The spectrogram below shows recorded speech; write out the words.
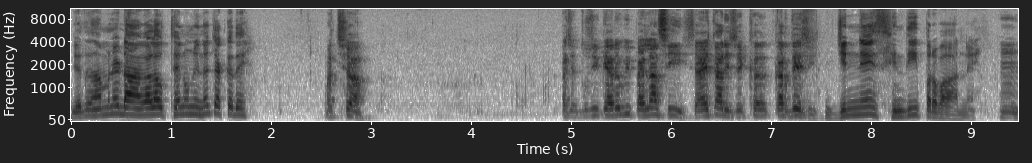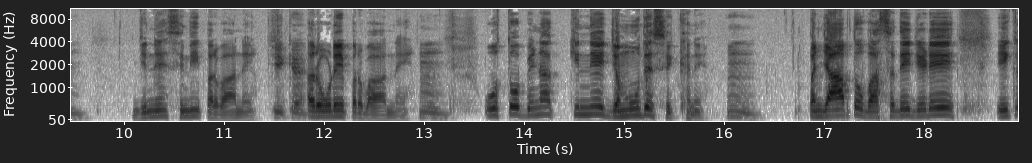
ਜੇ ਤਾਂ ਸਾਹਮਣੇ ਡਾਂਗ ਵਾਲਾ ਉੱਥੇ ਨੂੰ ਨਹੀਂ ਨਾ ਚੱਕਦੇ। ਅੱਛਾ। ਅੱਛਾ ਤੁਸੀਂ ਕਹਿ ਰਹੇ ਹੋ ਵੀ ਪਹਿਲਾਂ ਸੀ ਸਹਿਜਧਾਰੀ ਸਿੱਖ ਕਰਦੇ ਸੀ। ਜਿੰਨੇ ਸਿੰਧੀ ਪਰਿਵਾਰ ਨੇ ਹੂੰ। ਜਿੰਨੇ ਸਿੰਧੀ ਪਰਿਵਾਰ ਨੇ ਠੀਕ ਹੈ। ਅਰੋੜੇ ਪਰਿਵਾਰ ਨੇ ਹੂੰ। ਉਸ ਤੋਂ ਬਿਨਾ ਕਿੰਨੇ ਜੰਮੂ ਦੇ ਸਿੱਖ ਨੇ। ਹੂੰ। ਪੰਜਾਬ ਤੋਂ ਵਸਦੇ ਜਿਹੜੇ ਇੱਕ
